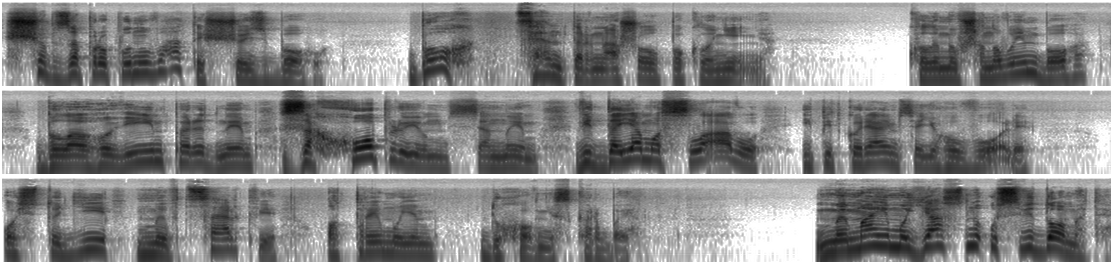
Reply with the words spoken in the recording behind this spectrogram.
щоб запропонувати щось Богу. Бог центр нашого поклоніння. Коли ми вшановуємо Бога, благовіємо перед Ним, захоплюємося Ним, віддаємо славу і підкоряємося Його волі, ось тоді ми в церкві отримуємо духовні скарби. Ми маємо ясно усвідомити,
